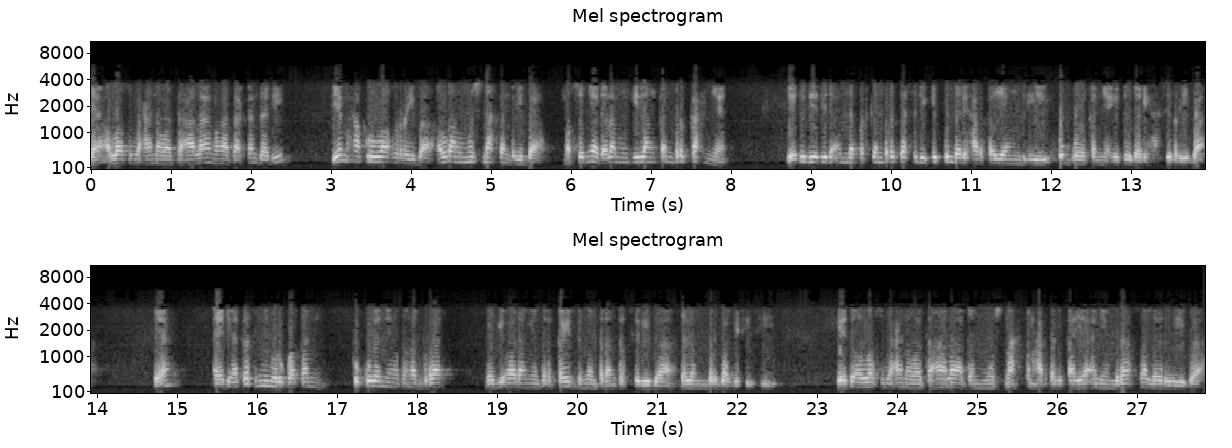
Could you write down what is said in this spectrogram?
Ya Allah Subhanahu wa taala mengatakan tadi, yamhaqullahu riba. Allah memusnahkan riba. Maksudnya adalah menghilangkan berkahnya. Yaitu dia tidak mendapatkan berkah sedikit pun dari harta yang dikumpulkannya itu dari hasil riba. Ya. Ayat di atas ini merupakan pukulan yang sangat berat bagi orang yang terkait dengan transaksi riba dalam berbagai sisi yaitu Allah Subhanahu wa taala akan memusnahkan harta kekayaan yang berasal dari riba.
